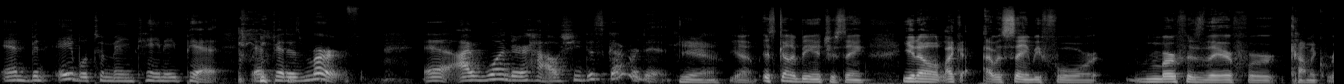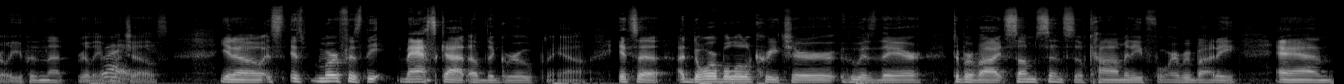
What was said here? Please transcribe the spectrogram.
and been able to maintain a pet. That pet is Murf. And I wonder how she discovered it. Yeah, yeah. It's going to be interesting. You know, like I was saying before, Murf is there for comic relief and not really right. much else. You know, it's it's Murf is the mascot of the group. You know, it's a adorable little creature who is there to provide some sense of comedy for everybody and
